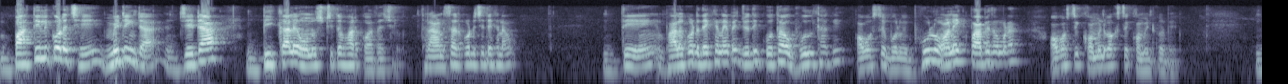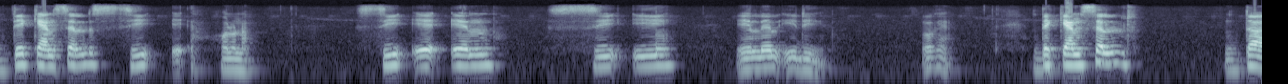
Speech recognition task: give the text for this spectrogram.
বাতিল করেছে মিটিংটা যেটা বিকালে অনুষ্ঠিত হওয়ার কথা ছিল। তাহলে আনসার করেছি, দেখে নাও। দে, ভালো করে দেখে নেবে, যদি কোথাও ভুল থাকে, অবশ্যই বলবে। ভুল অনেক পাবে তোমরা, অবশ্যই কমেন্ট বক্সে কমেন্ট করবে। দে ক্যান্সেলড সি এ হলো না। C A N C E L L E D okay they cancelled the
